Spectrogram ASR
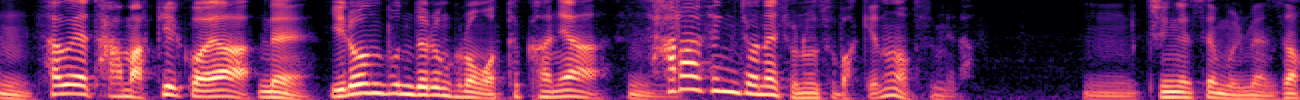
음. 사회에 다 맡길 거야. 네. 이런 분들은 그럼 어떡하냐? 살아생전에 주는 수밖에는 없습니다. 음, 증여세 물면서.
